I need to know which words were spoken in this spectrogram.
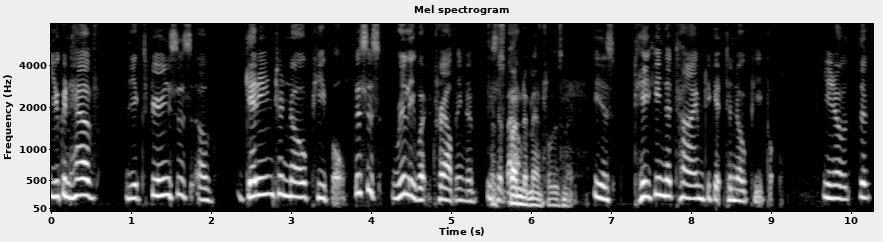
you can have the experiences of getting to know people. This is really what traveling is That's about. fundamental, isn't it? is taking the time to get to know people. You know, the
